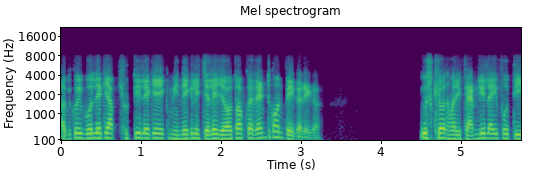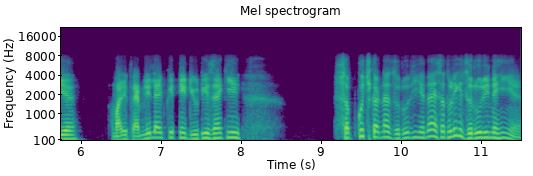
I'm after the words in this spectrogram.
अभी कोई बोले कि आप छुट्टी लेके एक महीने के लिए चले जाओ तो आपका रेंट कौन पे करेगा? उसके बाद हमारी फैमिली लाइफ होती है। हमारी फैमिली लाइफ की इतनी ड्यूटीज़ हैं कि सब कुछ करना ज़रूरी है ना, ऐसा थोड़ी कि ज़रूरी नहीं है।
